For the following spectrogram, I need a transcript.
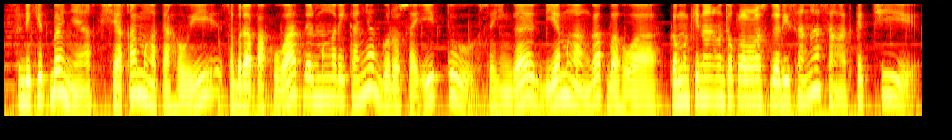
Sedikit banyak, Shaka mengetahui seberapa kuat dan mengerikannya Gorosei itu, sehingga dia menganggap bahwa kemungkinan untuk lolos dari sana sangat kecil.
